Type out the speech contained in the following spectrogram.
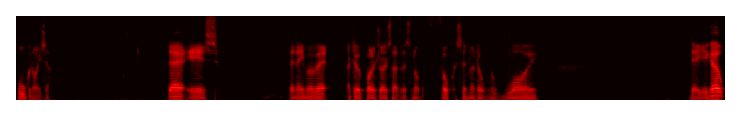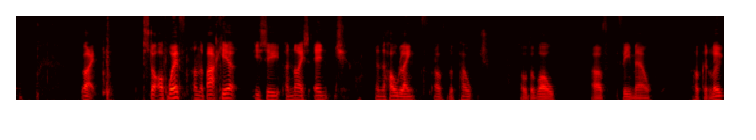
organizer. There is the name of it. I do apologise that that's not focusing. I don't know why. There you go. Right, to start off with, on the back here, you see a nice inch and the whole length of the pouch or the roll of female hook and loop.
